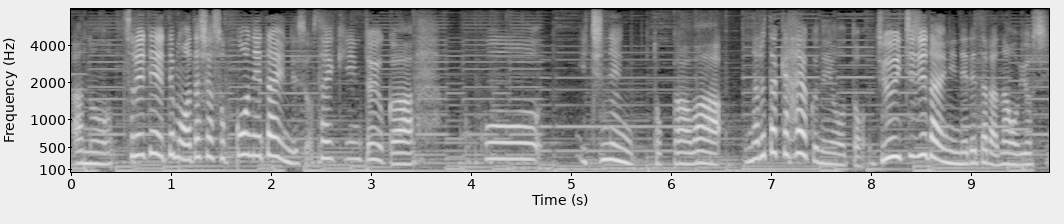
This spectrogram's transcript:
あのそれででも私は速攻寝たいんですよ。最近というかここ1年とかはなるだけ早く寝ようと。11時台に寝れたらなおよし。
